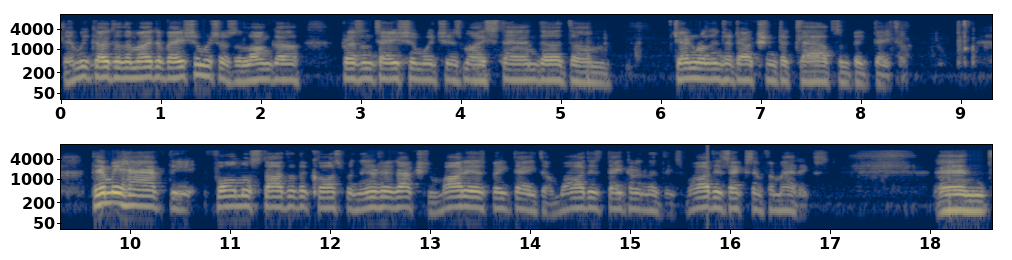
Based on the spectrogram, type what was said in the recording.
Then we go to the motivation, which is a longer presentation, which is my standard um, general introduction to clouds and big data. Then we have the formal start of the course with an introduction. What is big data? What is data analytics? What is X informatics? And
